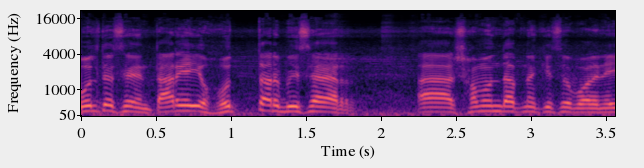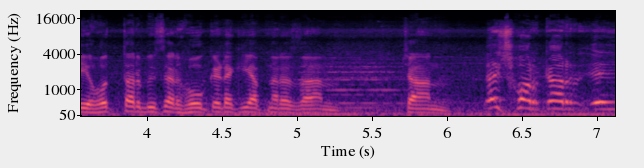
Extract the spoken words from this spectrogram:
বলতেছেন তার এই হত্যার বিচার সম্বন্ধে আপনি কিছু বলেন। এই হত্যার বিচার হোক এটা কি আপনারা জান চান? এই সরকার এই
